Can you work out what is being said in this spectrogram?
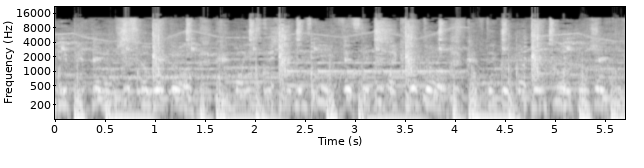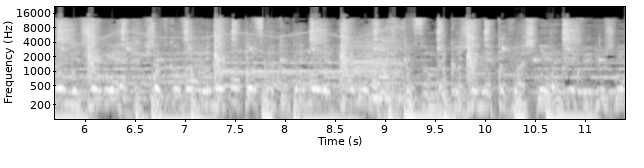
nie pierdolą się z hołotą Chyba jesteś jeden z nich, więc nie pytaj kto to. Krew tego gatunku od początku we mnie właśnie nie wyróżnia.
